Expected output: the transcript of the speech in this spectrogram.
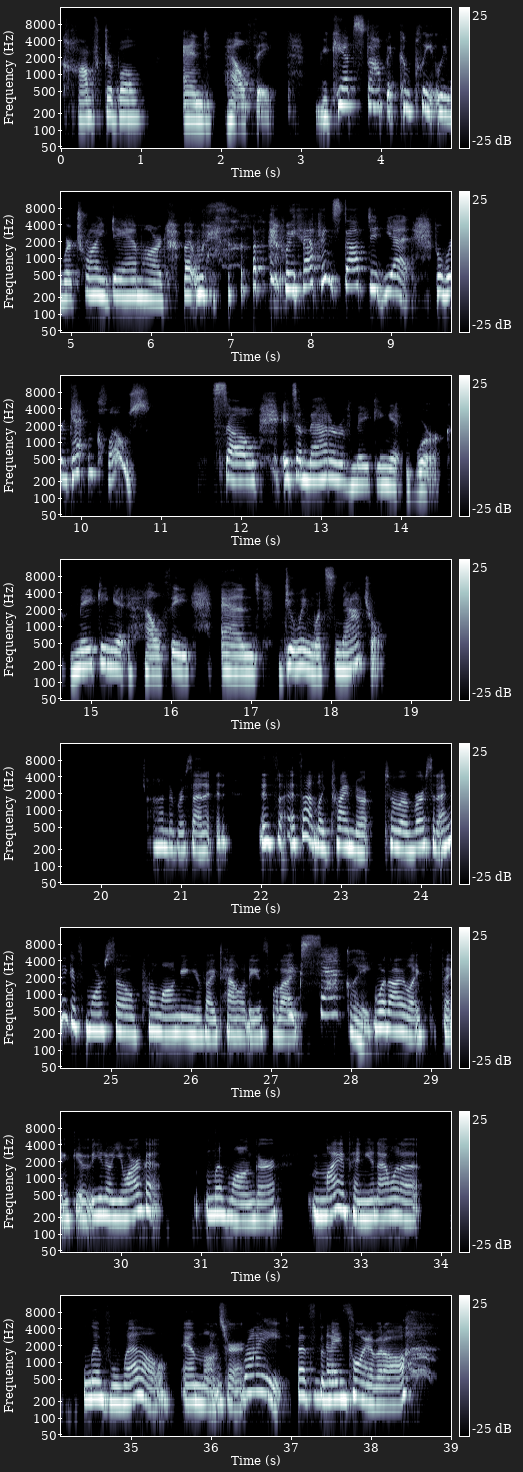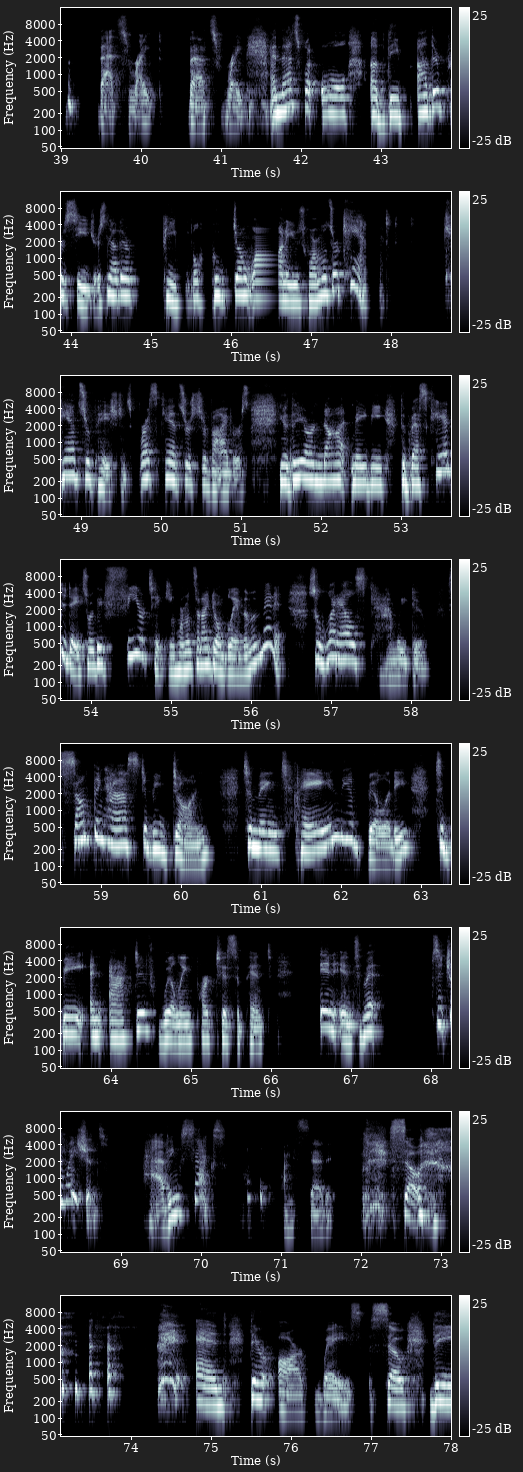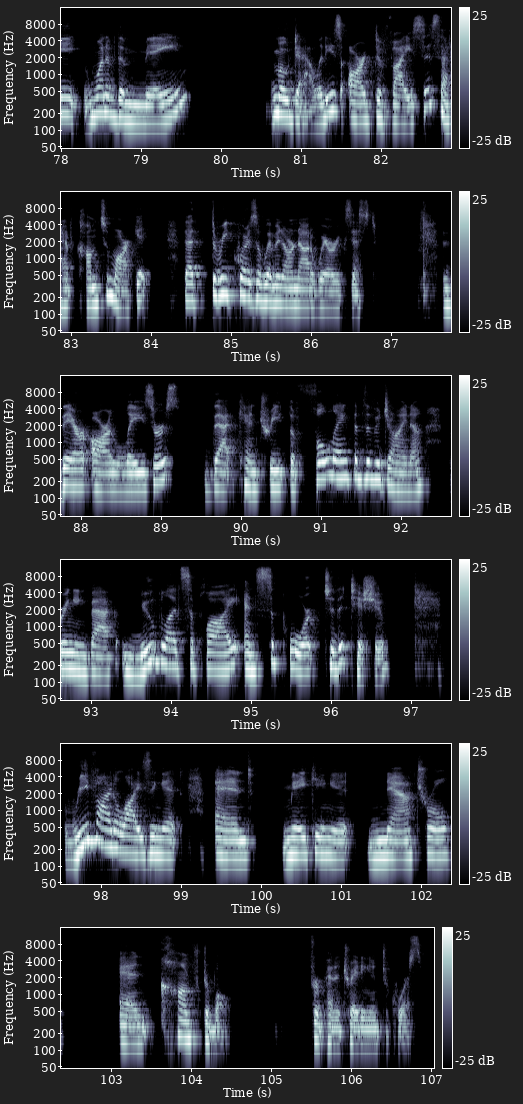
comfortable and healthy. You can't stop it completely. We're trying damn hard, but we, we haven't stopped it yet, but we're getting close. So it's a matter of making it work, making it healthy, and doing what's natural. 100%. It's it's not like trying to to reverse it. I think it's more so prolonging your vitality. Is what I exactly what I like to think. You know, you are going to live longer. My opinion, I want to live well and longer. That's right. That's the that's, main point of it all. that's right. That's right. And that's what all of the other procedures. Now there are people who don't want to use hormones or can't cancer patients, breast cancer survivors, you know, they are not maybe the best candidates or they fear taking hormones, and I don't blame them a minute. So, what else can we do? Something has to be done to maintain the ability to be an active, willing participant in intimate situations, having sex. Oh, I said it. So, and there are ways. So the one of the main modalities are devices that have come to market that three quarters of women are not aware exist. There are lasers that can treat the full length of the vagina, bringing back new blood supply and support to the tissue, revitalizing it, and making it natural and comfortable for penetrating intercourse.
